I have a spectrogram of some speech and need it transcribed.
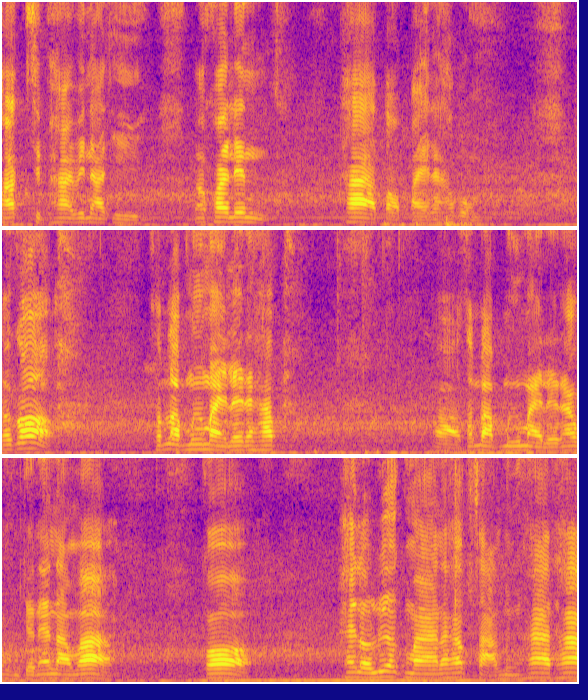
พัก 15 วินาที แล้วค่อยเล่นท่าต่อไปนะครับผม แล้วก็สำหรับมือใหม่เลยนะครับอ่าสำหรับมือใหม่เลยนะครับ ผมจะแนะนำว่าก็ให้เราเลือกมานะครับ3-5ท่า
